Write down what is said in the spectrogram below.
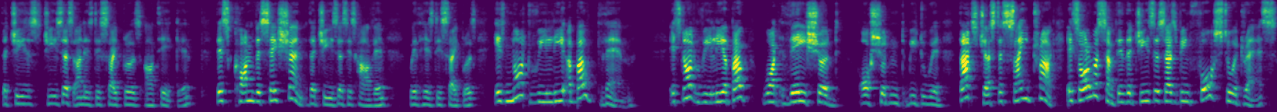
that Jesus, Jesus and his disciples are taking, this conversation that Jesus is having with his disciples is not really about them. It's not really about what they should or shouldn't be doing. That's just a sidetrack. It's almost something that Jesus has been forced to address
